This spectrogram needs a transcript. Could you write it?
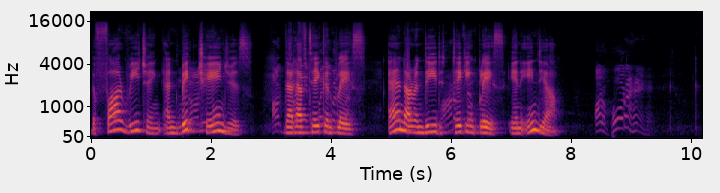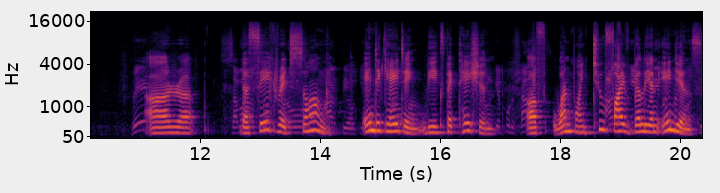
The far reaching and big changes that have taken place and are indeed taking place in India are uh, the sacred song indicating the expectation of 1.25 billion Indians,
